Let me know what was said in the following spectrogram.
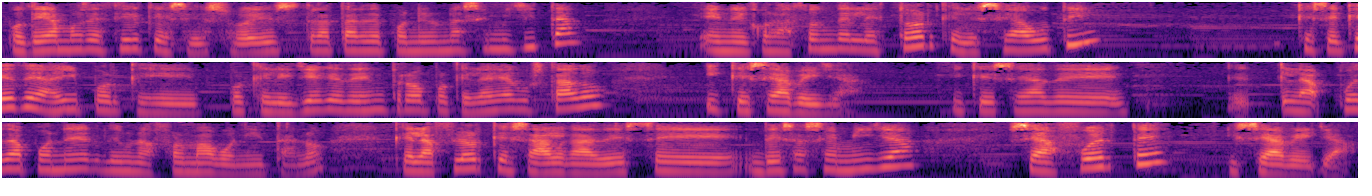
podríamos decir que es eso, es tratar de poner una semillita en el corazón del lector que le sea útil, que se quede ahí porque, porque le llegue dentro, porque le haya gustado y que sea bella y que sea de que la pueda poner de una forma bonita, ¿no? Que la flor que salga de ese de esa semilla sea fuerte y sea bella.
